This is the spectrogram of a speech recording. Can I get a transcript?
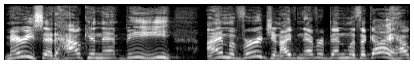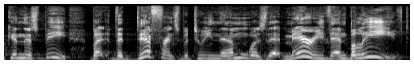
Mary said, How can that be? I'm a virgin. I've never been with a guy. How can this be? But the difference between them was that Mary then believed.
